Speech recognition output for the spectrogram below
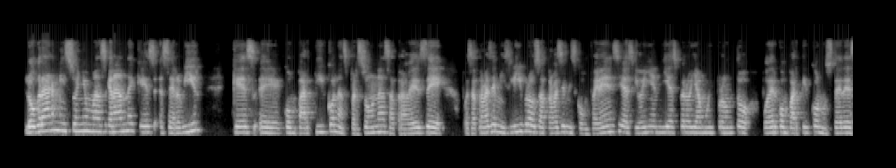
lograr mi sueño más grande, que es servir, que es eh, compartir con las personas a través de, pues, a través de mis libros, a través de mis conferencias. Y hoy en día espero ya muy pronto poder compartir con ustedes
